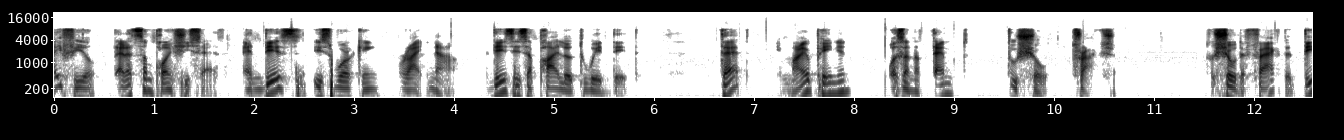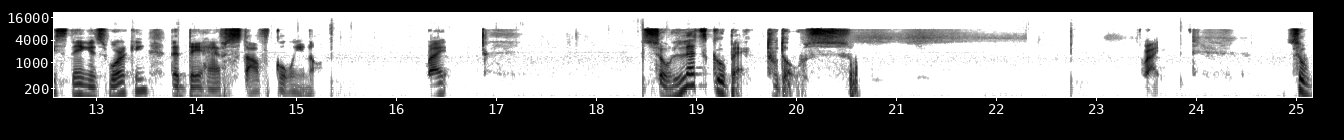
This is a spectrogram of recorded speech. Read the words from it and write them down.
I feel that at some point she said, and this is working right now. This is a pilot we did. That, in my opinion, was an attempt to show traction, to show the fact that this thing is working, that they have stuff going on right? So let's go back to those. Right. So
